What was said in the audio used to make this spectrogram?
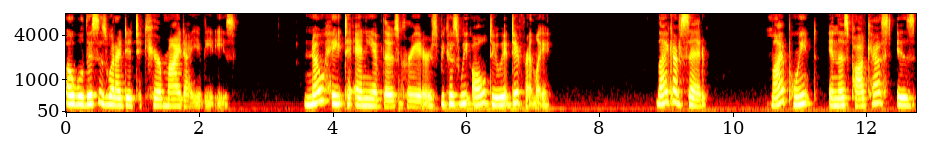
Oh, well, this is what I did to cure my diabetes. No hate to any of those creators because we all do it differently. Like I've said, my point in this podcast is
